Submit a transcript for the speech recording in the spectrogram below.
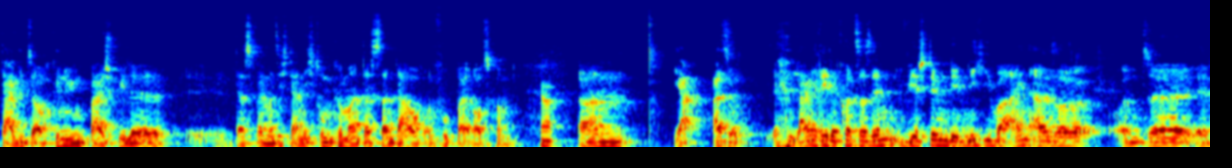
da gibt es auch genügend Beispiele, äh, dass wenn man sich da nicht drum kümmert, dass dann da auch Unfug bei rauskommt. Ja, ähm, ja also lange Rede, kurzer Sinn. Wir stimmen dem nicht überein. Also, und, äh,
